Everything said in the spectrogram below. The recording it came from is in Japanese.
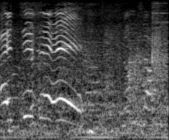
I did it.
